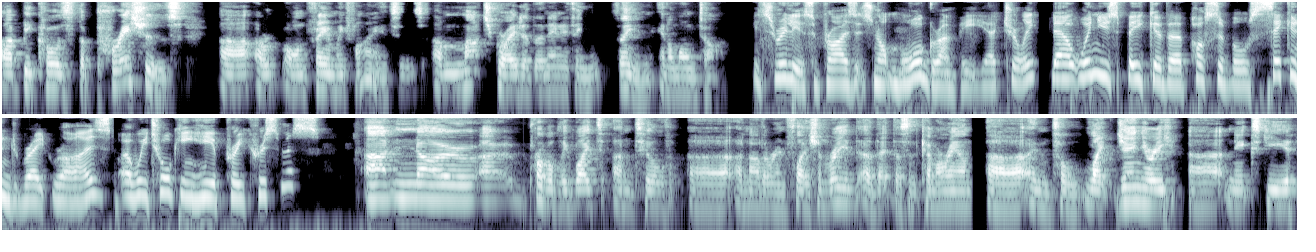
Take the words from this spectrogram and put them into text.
uh, because the pressures uh, on family finances are much greater than anything seen in a long time. It's really a surprise it's not more grumpy, actually. Now, when you speak of a possible second rate rise, are we talking here pre Christmas? Uh, no, uh, probably wait until uh, another inflation read uh, that doesn't come around uh, until late January uh, next year.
